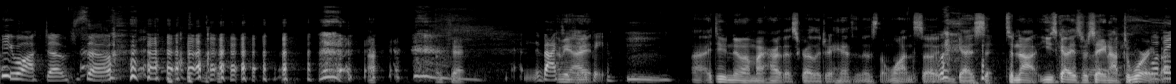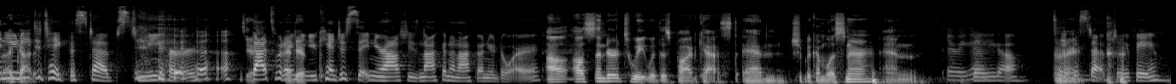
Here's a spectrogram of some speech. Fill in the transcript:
he walked up, so uh, Okay. back I to I- JP. I do know in my heart that Scarlett Johansson is the one. So you guys say to not. You guys are saying not to worry. well, about then it. You got need to it. take the steps to meet her. Yeah, That's what I, I do. mean. You can't just sit in your house. She's not going to knock on your door. I'll, I'll send her a tweet with this podcast, and she'll become a listener. And There we go. There you go. Take a step, JP.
